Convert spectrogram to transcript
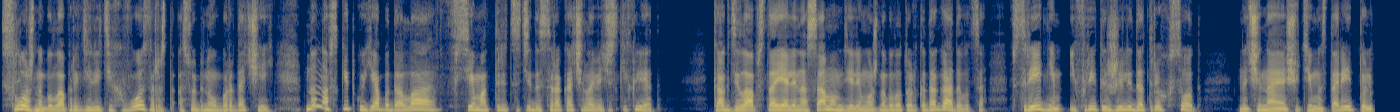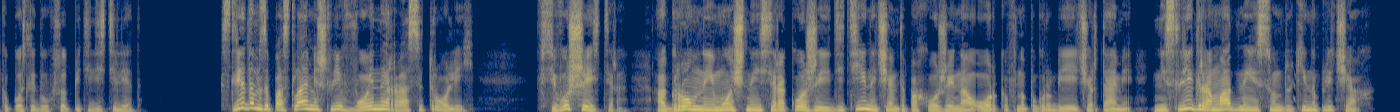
Сложно было определить их возраст, особенно у бородачей, но навскидку я бы дала всем от 30 до 40 человеческих лет. Как дела обстояли на самом деле, можно было только догадываться. В среднем ифриты жили до 300, начиная ощутимо стареть только после 250 лет. Следом за послами шли воины расы троллей. Всего шестеро. Огромные мощные серокожие детины, чем-то похожие на орков, но погрубее чертами, несли громадные сундуки на плечах.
